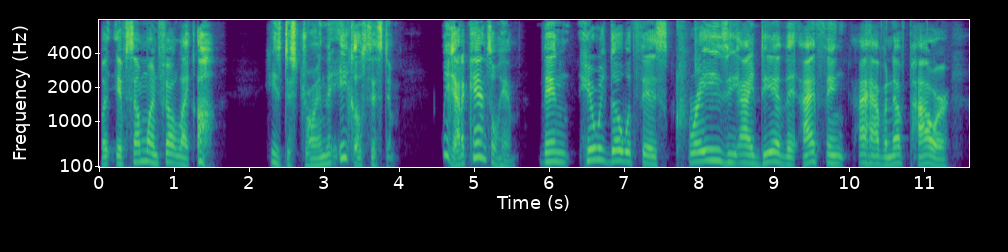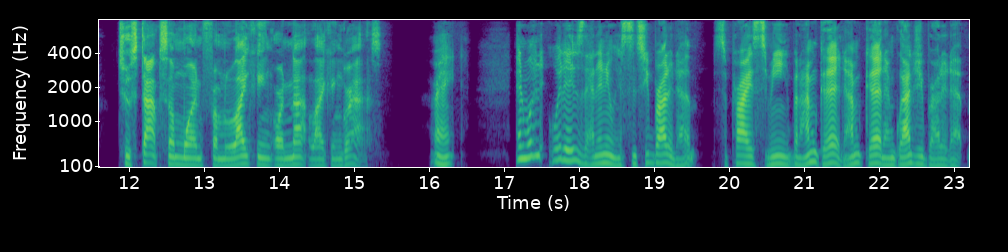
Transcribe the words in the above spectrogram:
But if someone felt like, oh, he's destroying the ecosystem, we got to cancel him. Then here we go with this crazy idea that I think I have enough power to stop someone from liking or not liking grass. Right. And what what is that anyway? Since you brought it up, surprise to me, but I'm good. I'm good. I'm glad you brought it up.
